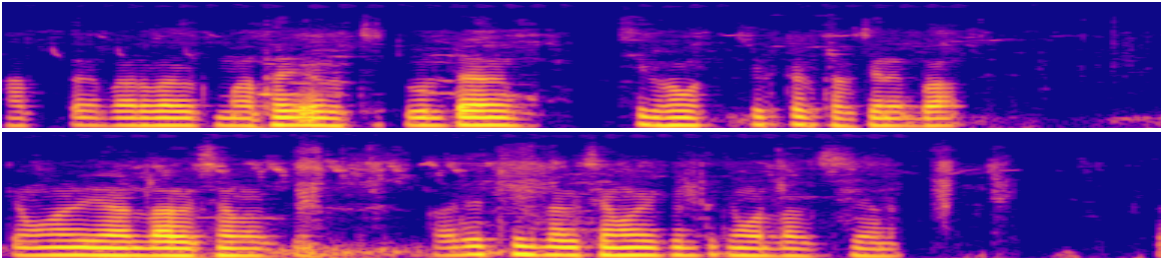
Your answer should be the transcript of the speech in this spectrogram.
হাতটা বারবার মাথায় হচ্ছে চুলটা ঠিকভাবে ঠিকঠাক থাকছে না, বা কেমন যেন লাগছে আমাকে। গাড়ি ঠিক লাগছে আমাকে, কিন্তু কেমন লাগছে যেন। তো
